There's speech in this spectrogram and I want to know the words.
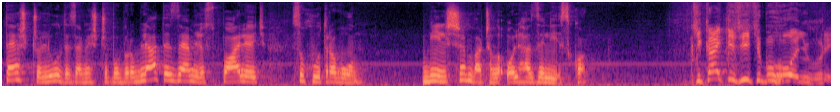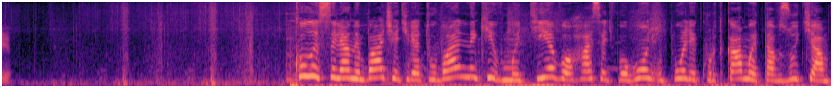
те, що люди, замість щоб обробляти землю, спалюють суху траву. Більше бачила Ольга Заліско. Тікайте звідси, бо вогонь горить. Коли селяни бачать рятувальників, миттєво гасять вогонь у полі куртками та взуттям.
